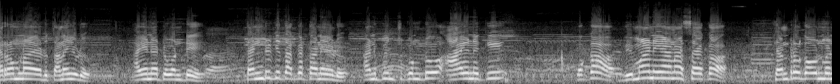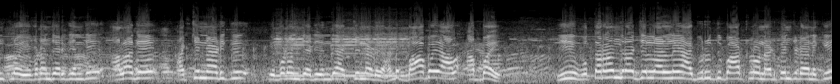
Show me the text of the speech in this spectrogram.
ఎర్రంనాయుడు తనయుడు అయినటువంటి తండ్రికి తగ్గ తనయుడు అనిపించుకుంటూ ఆయనకి ఒక విమానయాన శాఖ సెంట్రల్ గవర్నమెంట్లో ఇవ్వడం జరిగింది. అలాగే అచ్చెన్నాడికి ఇవ్వడం జరిగింది. అచ్చెన్నాయుడు అంటే బాబాయ్ అబ్బాయి ఈ ఉత్తరాంధ్ర జిల్లాలని అభివృద్ధి బాటలో నడిపించడానికి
